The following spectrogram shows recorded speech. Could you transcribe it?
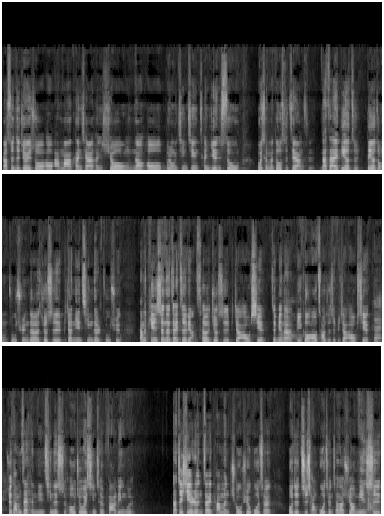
然后孙子就会说哦，阿妈看起来很凶，然后不容易亲近，很严肃，为什么都是这样子？那再来第二组第二种族群的，就是比较年轻的族群。他们天生的在这两侧就是比较凹陷，这边的鼻沟凹槽就是比较凹陷，对，所以他们在很年轻的时候就会形成法令纹。那这些人在他们求学过程或者职场过程，常常需要面试，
